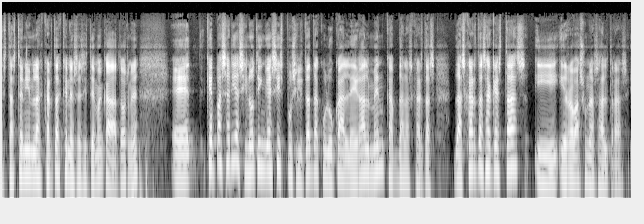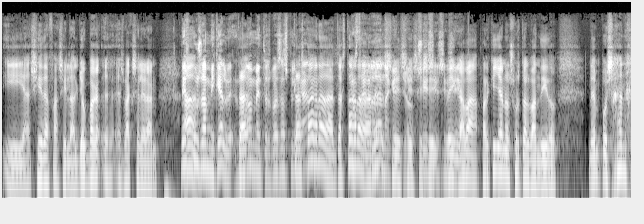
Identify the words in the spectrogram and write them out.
Estàs tenint les cartes que necessitem en cada torn, eh? eh què passaria si no tinguessis possibilitat de col·locar legalment cap de les cartes? Descartes aquestes i, i robes unes altres. I així de fàcil. El joc va, es va accelerant. Ves ah, posant, Miquel, no, mentre vas explicant... T'està agradant, t'està agradant, agradant, eh? Sí sí sí, sí, sí, sí, Vinga, sí. va, per aquí ja no surt el bandido. Anem posant...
